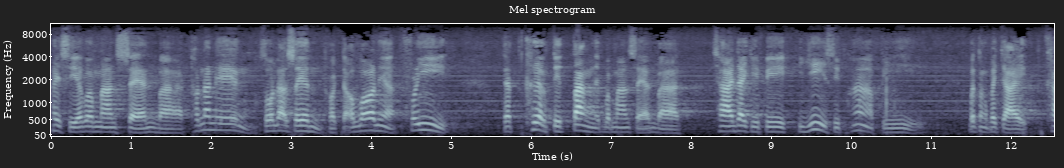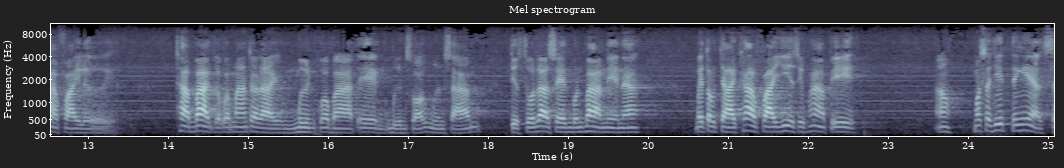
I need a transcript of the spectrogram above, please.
ให้เสียประมาณแสนบาท เท่านั้นเองโซลาเซนขอจากอัลลอฮ์เนี่ย ฟรี แต่เครื่องติดตั้งเนี่ยประมาณแสนบาท ใช้ได้กี่ปียี่สิบห้าปีไม่ต้องไปจ่ายค่าไฟเลย ถ้าบ้านก็ประมาณเท่าไหร่หมื่นกว่าบาทเองหมื่นสองหมื่นสาม ติดโซลาเซนบนบ้านเนี่ยนะ ไม่ต้องจ่ายค่าไฟยี่สิบห้าปี เอามัสยิดอย่างเงี้ยแส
